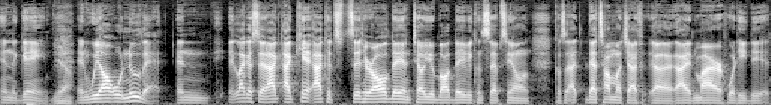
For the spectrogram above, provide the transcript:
in the game. Yeah. and we all knew that. And like I said, I, I can't. I could sit here all day and tell you about David Concepcion because that's how much I uh, I admire what he did.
